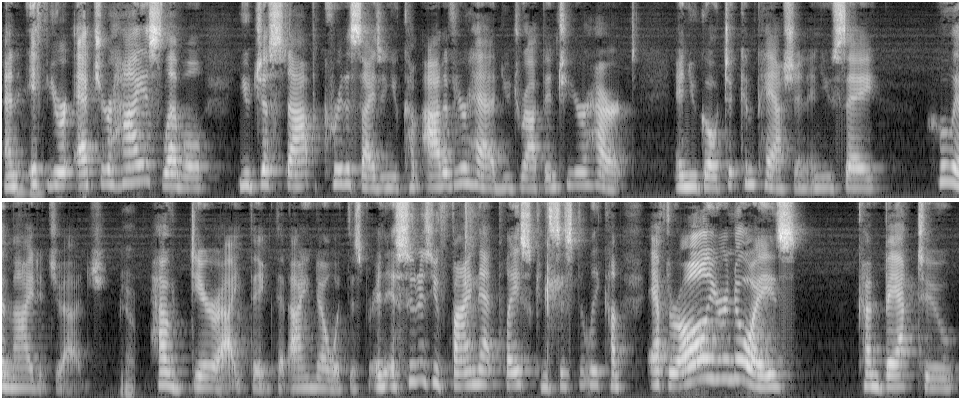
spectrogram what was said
And mm-hmm. if you're at your highest level, you just stop criticizing. You come out of your head, you drop into your heart, and you go to compassion and you say, Who am I to judge? Yeah. How dare I think that I know what this? And as soon as you find that place consistently, come after all your noise, come back to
